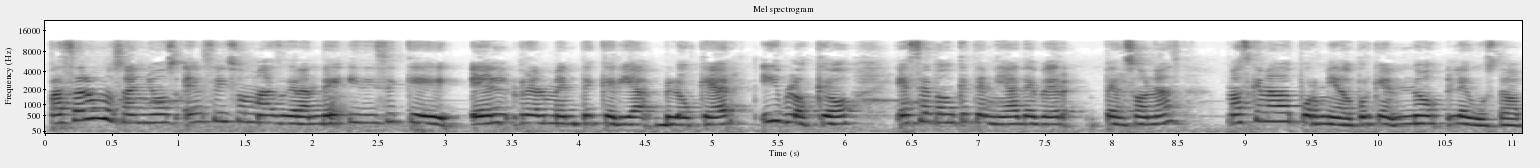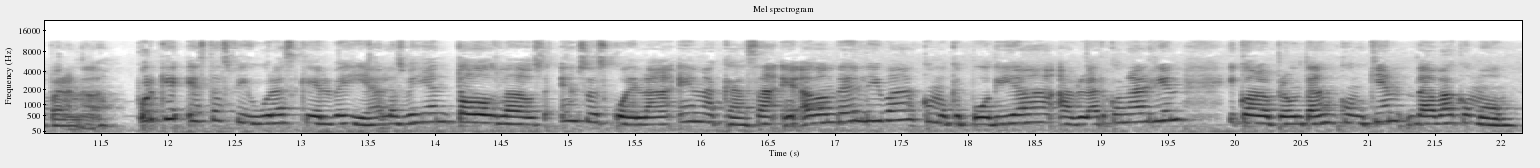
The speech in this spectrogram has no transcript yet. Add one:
Pasaron los años, él se hizo más grande y dice que él realmente quería bloquear y bloqueó ese don que tenía de ver personas más que nada por miedo, porque no le gustaba para nada. Porque estas figuras que él veía, las veía en todos lados, en su escuela, en la casa, eh, a donde él iba como que podía hablar con alguien y cuando le preguntaban con quién, daba como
